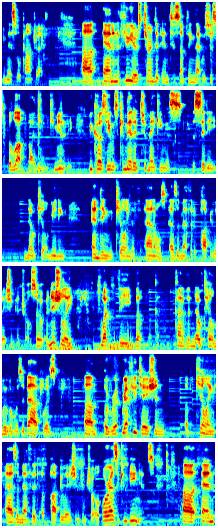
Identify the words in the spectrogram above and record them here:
municipal contract. Uh, and in a few years turned it into something that was just beloved by the community because he was committed to making this the city no kill, meaning ending the killing of animals as a method of population control. So initially, what the, the kind of the no kill movement was about was um, a re- refutation of killing as a method of population control or as a convenience. Uh, and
